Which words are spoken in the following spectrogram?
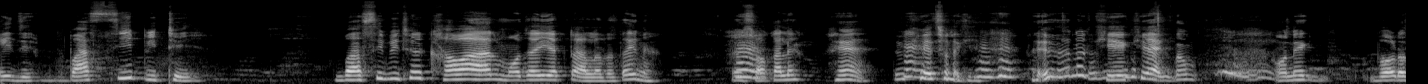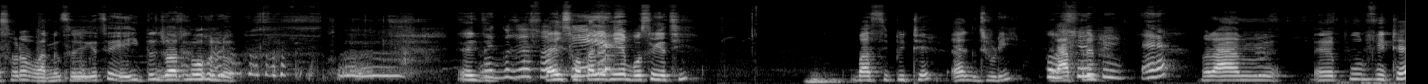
এই যে বাসি পিঠে বাসি পিঠে খাওয়ার মজাই একটা আলাদা তাই না? সকালে হ্যাঁ তুমি খেয়েছো নাকি? এই খেয়ে খেয়ে একদম অনেক বড় সড়ো মানুষ হয়ে গেছে এই তো জন্ম হলো। এই যে তাই সকালে নিয়ে বসে গেছি। বাসি পিঠে এক ঝুড়ি রাত্রে পুর পিঠে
